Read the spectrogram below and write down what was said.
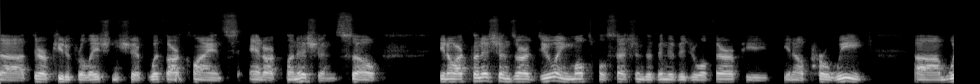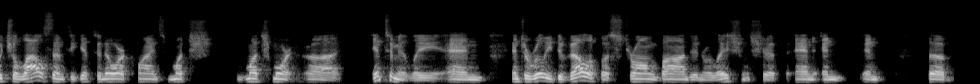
uh, therapeutic relationship with our clients and our clinicians. So you know, our clinicians are doing multiple sessions of individual therapy, you know, per week, um, which allows them to get to know our clients much, much more uh, intimately and and to really develop a strong bond and relationship and and and the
